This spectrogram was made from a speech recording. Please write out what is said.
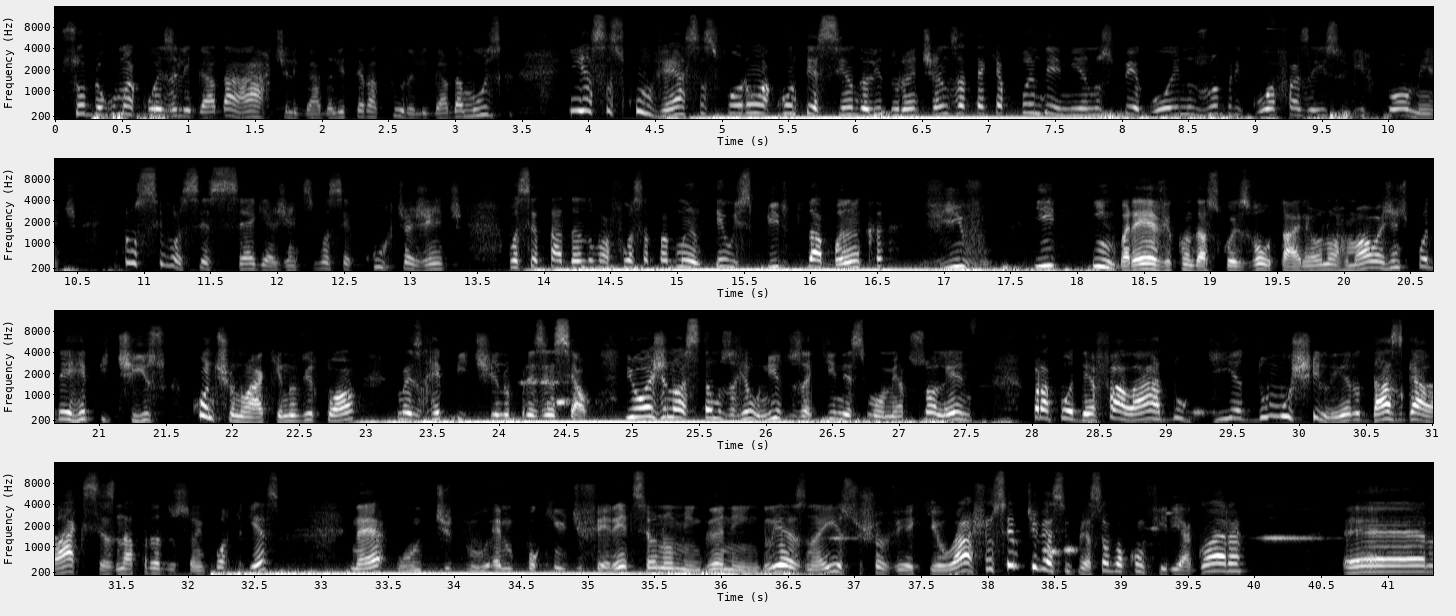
sobre alguma coisa ligada à arte, ligada à literatura, ligada à música. E essas conversas foram acontecendo ali durante anos até que a pandemia nos pegou e nos obrigou a fazer isso virtualmente. Então, se você segue a gente, se você curte a gente, você está dando uma força para manter o espírito da banca vivo e em breve, quando as coisas voltarem ao normal, a gente poder repetir isso, continuar aqui no virtual, mas repetir no presencial. E hoje nós estamos reunidos aqui nesse momento solene para poder falar do Guia do Mochileiro das Galáxias, na tradução em português. Né? O título é um pouquinho diferente, se eu não me engano, em inglês, não é isso? Deixa eu ver aqui, eu acho. Eu sempre tive essa impressão, vou conferir agora. É,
